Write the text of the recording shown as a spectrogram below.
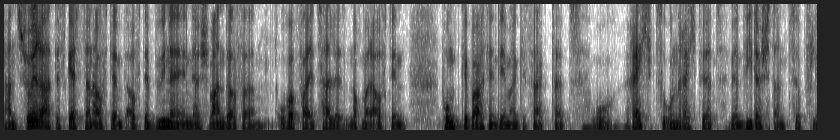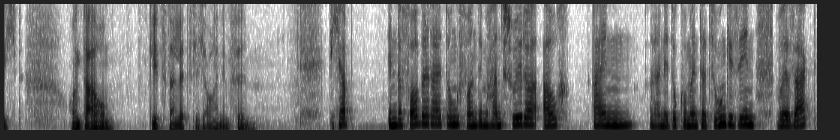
Hans Scheurer hat es gestern auf der, auf der Bühne in der Schwandorfer Oberpfalzhalle nochmal auf den Punkt gebracht, indem er gesagt hat, wo Recht zu Unrecht wird, wird Widerstand zur Pflicht. Und darum geht es dann letztlich auch in dem Film. Ich habe in der Vorbereitung von dem Hans Schürer auch ein, eine Dokumentation gesehen, wo er sagt,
